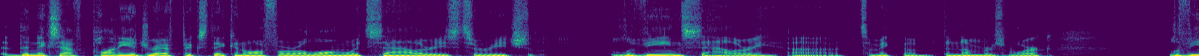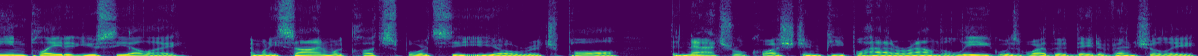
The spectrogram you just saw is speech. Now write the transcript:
the Knicks have plenty of draft picks they can offer along with salaries to reach LaVine's salary uh, to make the, the numbers work. LaVine played at UCLA, and when he signed with Clutch Sports CEO Rich Paul, the natural question people had around the league was whether they'd eventually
